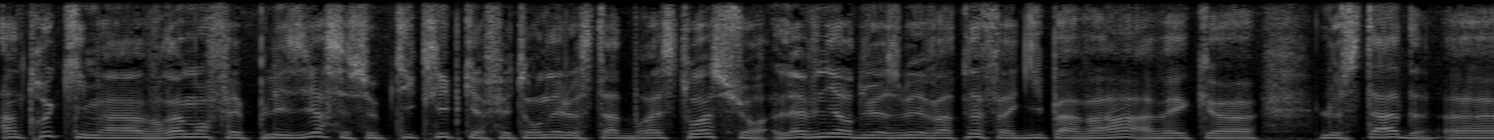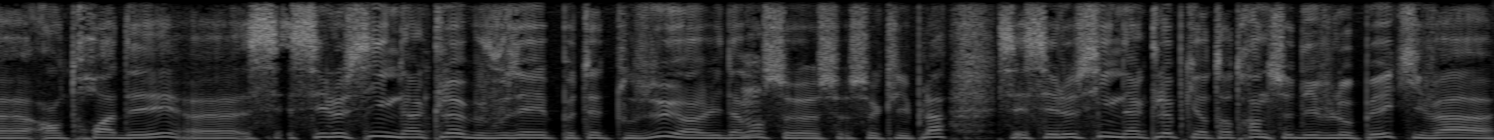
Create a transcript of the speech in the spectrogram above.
un truc qui m'a vraiment fait plaisir, c'est ce petit clip qui a fait tourner le stade brestois sur l'avenir du SB29 à Guy Pava avec euh, le stade euh, en 3D. Euh, c'est c'est le signe d'un club, vous avez peut-être tous vu hein, évidemment ce, clip-là, c'est le signe d'un club qui est en train de se développer, qui va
